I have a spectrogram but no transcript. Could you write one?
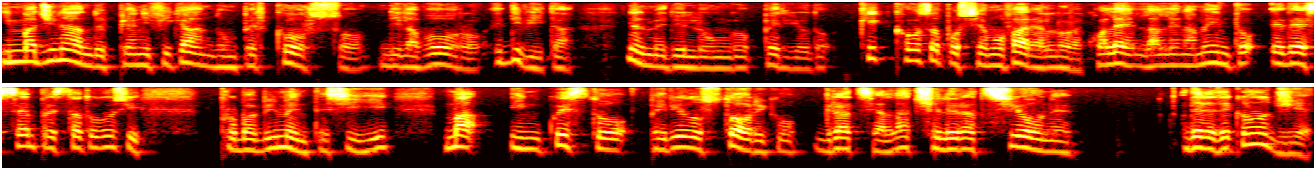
immaginando e pianificando un percorso di lavoro e di vita nel medio e lungo periodo. Che cosa possiamo fare allora? Qual è l'allenamento? Ed è sempre stato così? Probabilmente sì, ma in questo periodo storico, grazie all'accelerazione delle tecnologie,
